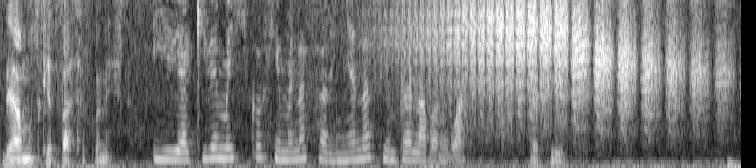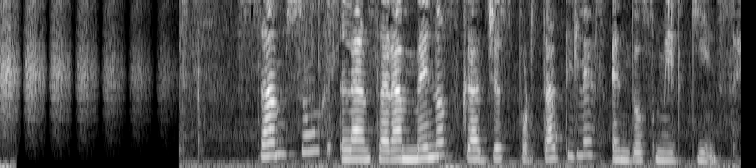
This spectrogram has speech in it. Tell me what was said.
Veamos qué pasa con esto. Y de aquí de México, Jimena Sariñana siempre a la vanguardia. Así es. Samsung lanzará menos gadgets portátiles en 2015.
